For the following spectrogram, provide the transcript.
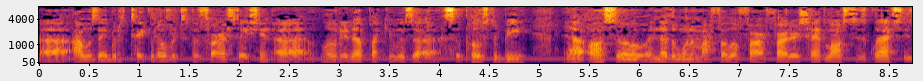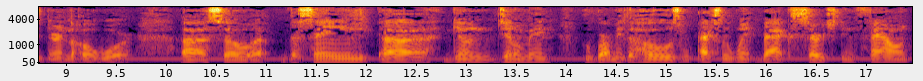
Uh, I was able to take it over to the fire station, uh, load it up like it was uh, supposed to be. Uh, also, another one of my fellow firefighters had lost his glasses during the whole war. Uh, so uh, the same young gentleman who brought me the hose actually went back, searched, and found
